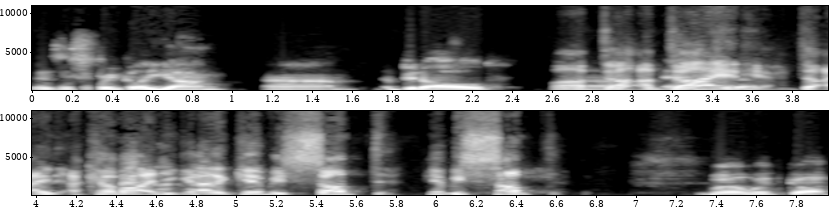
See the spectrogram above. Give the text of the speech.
there's a sprinkle of young, um, a bit old. Well, I'm, di- I'm uh, dying uh, here. Di- come on, you got to give me something. Give me something. Well, we've got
